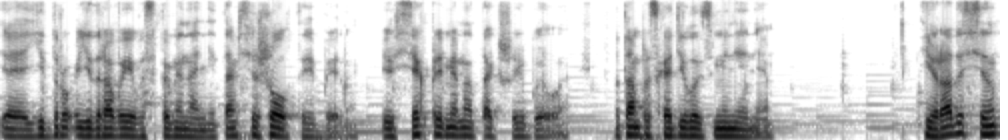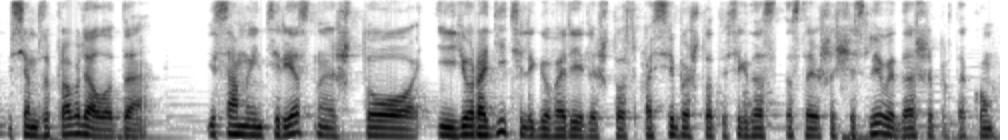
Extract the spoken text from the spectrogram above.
Э, ядро, ядровые воспоминания. Там все желтые были. И у всех примерно так же и было. Но там происходило изменение. И радость всем, всем заправляла, да. И самое интересное, что ее родители говорили, что спасибо, что ты всегда остаешься счастливой даже при таком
